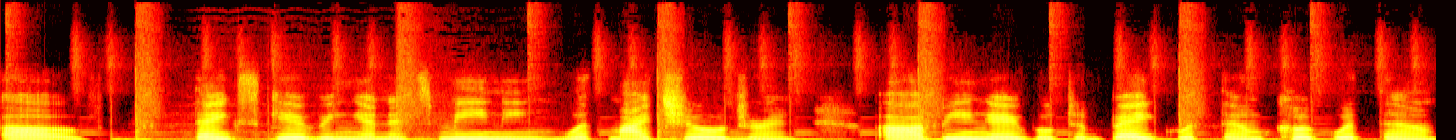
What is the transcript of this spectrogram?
of Thanksgiving and its meaning with my children. Uh, being able to bake with them, cook with them,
